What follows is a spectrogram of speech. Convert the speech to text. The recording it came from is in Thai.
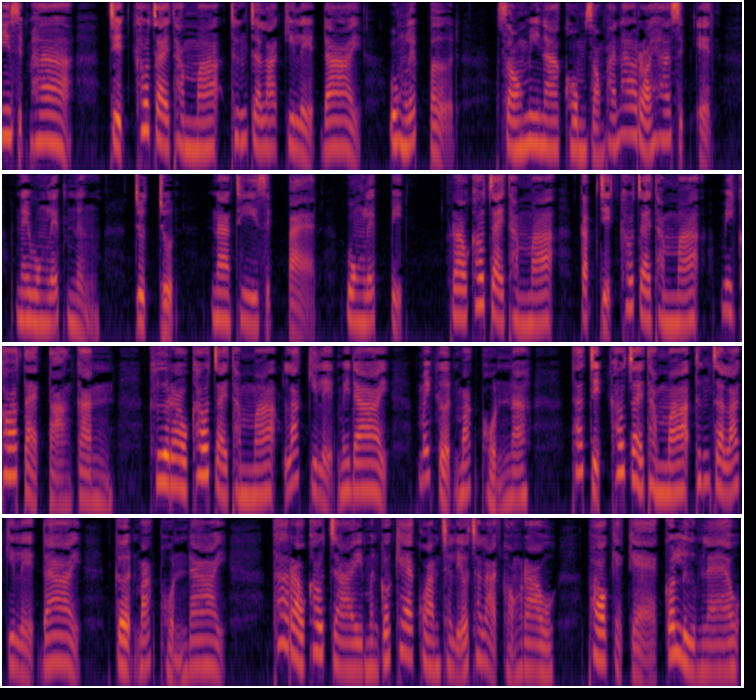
ยี่สิบห้าจิตเข้าใจธรรมะถึงจะละกิเลสได้ วงเล็บเปิดสองมีนาคม2551ในวงเล็บหนึ่งจุดจุดนาทีสิบแปดวงเล็บปิด เราเข้าใจธรรมะกับจิตเข้าใจธรรมะมีข้อแตกต่างกัน คือเราเข้าใจธรรมะละกิเลสไม่ได้ ไม่เกิดมรรคผลนะ ถ้าจิตเข้าใจธรรมะถึงจะละกิเลสได้ เกิดมรรคผลได้ ถ้าเราเข้าใจมันก็แค่ความเฉลียวฉลาดของเรา พอแก่ๆก็ลืมแล้ว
